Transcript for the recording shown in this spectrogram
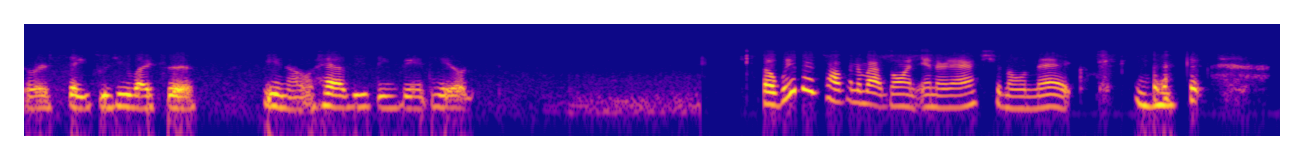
or states would you like to, you know, have these events held so we've been talking about going international next. Mm-hmm.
